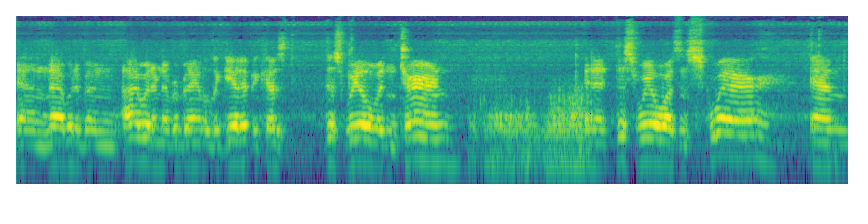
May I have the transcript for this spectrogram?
and that would have been I would have never been able to get it because this wheel wouldn't turn, and it, this wheel wasn't square, and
